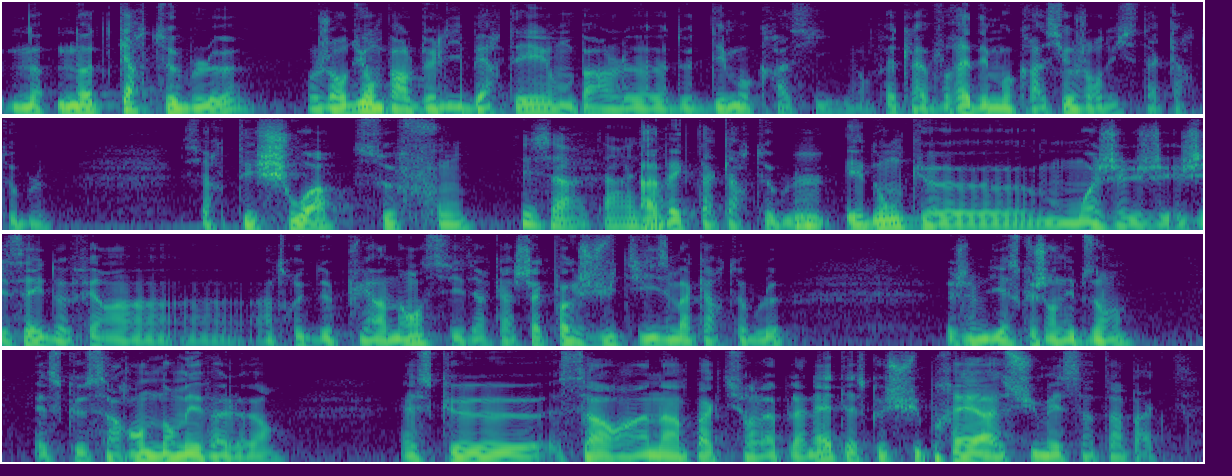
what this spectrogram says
no- notre carte bleue, aujourd'hui on parle de liberté, on parle de démocratie. En fait, la vraie démocratie aujourd'hui, c'est ta carte bleue. C'est-à-dire que tes choix se font ça, avec ta carte bleue. Mm. Et donc, euh, moi, je- je- j'essaye de faire un, un- un truc depuis un an, c'est-à-dire qu'à chaque fois que j'utilise ma carte bleue, je me dis est-ce que j'en ai besoin? Est-ce que ça rentre dans mes valeurs? Est-ce que ça aura un impact sur la planète? Est-ce que je suis prêt à assumer cet impact?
